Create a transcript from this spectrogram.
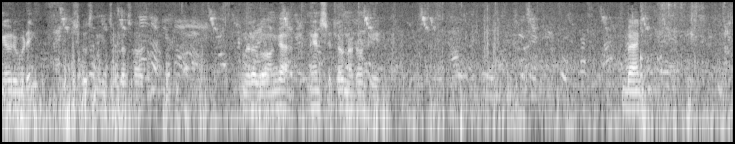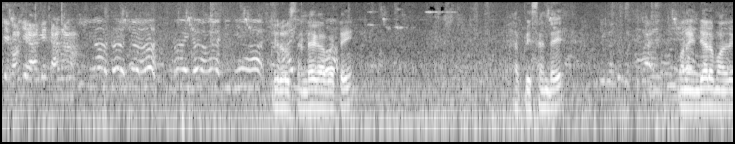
మార్నింగ్ ఎవ్రీబడి చూసుకుని చాలా స్వాగతం ఇందులో భాగంగా మెయిన్ స్ట్రీట్లో ఉన్నటువంటి బ్యాంక్. ఈరోజు సండే కాబట్టి హ్యాపీ సండే. మన ఇండియాలో మాదిరి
